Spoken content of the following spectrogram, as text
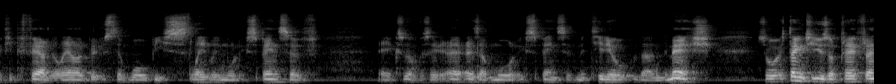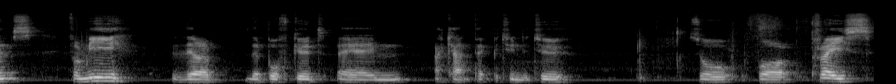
If you prefer the leather boots, they will be slightly more expensive because obviously it is a more expensive material than the mesh. So it's down to user preference. For me, they're they're both good. Um, I can't pick between the two. So for price,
